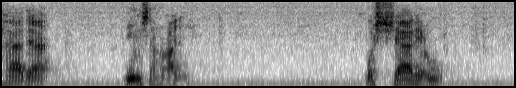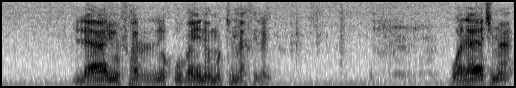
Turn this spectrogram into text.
هذا يمسح عليه. والشارع لا يفرق بين متماثلين ولا يجمع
